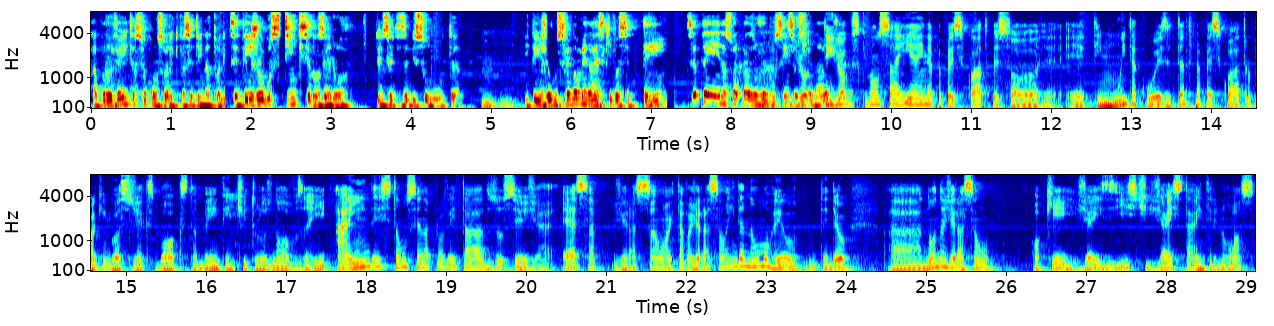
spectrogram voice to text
aproveita o seu console que você tem na atualidade. Você tem jogos sim que você não zerou, tenho certeza absoluta. Uhum. E tem jogos fenomenais que você tem. Você tem aí na sua casa um jogo Não, sensacional. Tem, jogos que vão sair ainda para PS4, pessoal. Olha, é, tem muita coisa, tanto para PS4 para quem gosta de Xbox também, tem títulos novos aí, ainda estão sendo aproveitados. Ou seja, essa geração, a oitava geração, ainda não morreu, entendeu? A nona geração, ok, já existe, já está entre nós,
